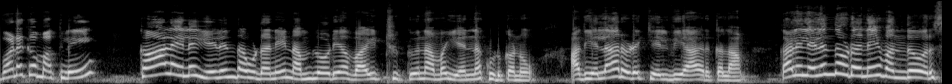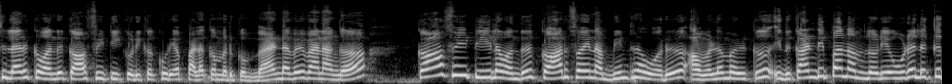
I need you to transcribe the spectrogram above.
வணக்கம் மக்களே. காலையில் எழுந்த உடனே நம்மளுடைய வயிற்றுக்கு நம்ம என்ன கொடுக்கணும். அது எல்லாரோட கேள்வியாக இருக்கலாம். காலையில் எழுந்த உடனே வந்து ஒரு சிலருக்கு வந்து காஃபி டீ குடிக்கக்கூடிய பழக்கம் இருக்கும். வேண்டவே வேணாங்க. காஃபி டீயில் வந்து கார்ஃபைன் அப்படின்ற ஒரு அமலம் இருக்குது இது கண்டிப்பாக நம்மளுடைய உடலுக்கு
